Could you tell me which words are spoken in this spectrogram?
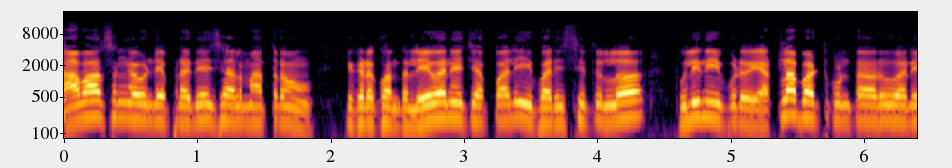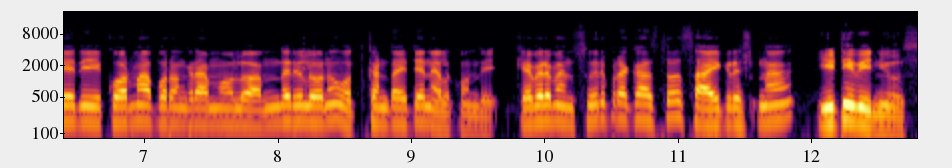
ఆవాసంగా ఉండే ప్రదేశాలు మాత్రం ఇక్కడ కొంత లేవనే చెప్పాలి ఈ పరిస్థితుల్లో పులిని ఇప్పుడు ఎట్లా పట్టుకుంటారు అనేది కోర్మాపురం గ్రామంలో అందరిలోనూ ఉత్కంఠ అయితే నెలకొంది కెమెరామెన్ సూర్యప్రకాష్తో సాయికృష్ణ ఈటీవీ న్యూస్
